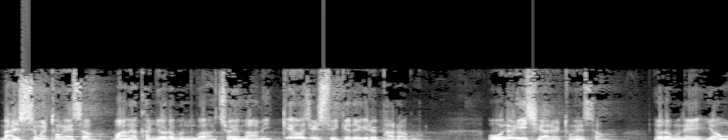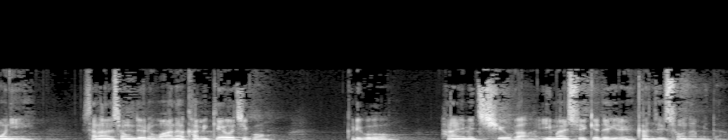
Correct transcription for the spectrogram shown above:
말씀을 통해서 완악한 여러분과 저의 마음이 깨어질 수 있게 되기를 바라고 오늘 이 시간을 통해서 여러분의 영혼이 사랑하는 성도들은 완악함이 깨어지고 그리고 하나님의 치유가 임할 수 있게 되기를 간절히 소원합니다.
